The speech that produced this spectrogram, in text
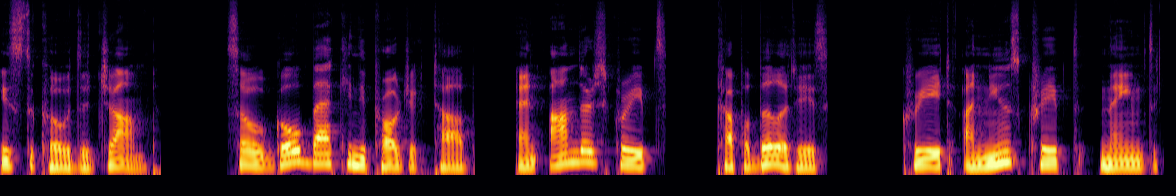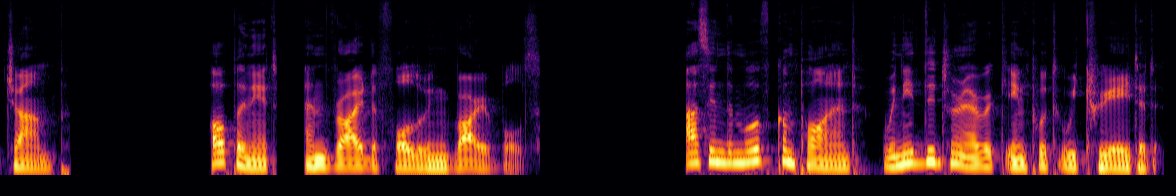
is to code the jump. So go back in the project tab and under scripts, capabilities, create a new script named jump. Open it and write the following variables. As in the move component, we need the generic input we created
